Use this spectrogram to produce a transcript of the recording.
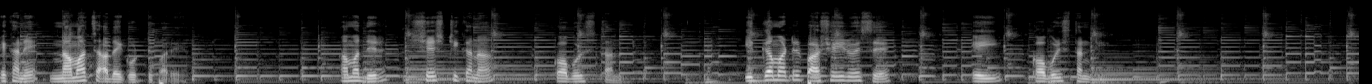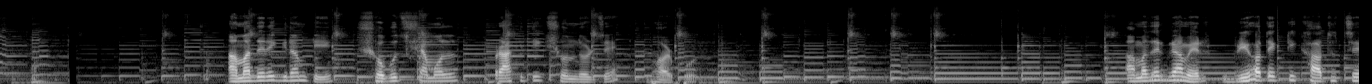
এখানে নামাজ আদায় করতে পারে। আমাদের শেষ ঠিকানা কবরস্থান। ঈদগা মাঠের পাশেই রয়েছে এই কবরস্থানটি। আমাদের এই গ্রামটি সবুজ শ্যামল, প্রাকৃতিক সৌন্দর্যে ভরপুর। আমাদের গ্রামের বৃহৎ একটি খাত হচ্ছে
